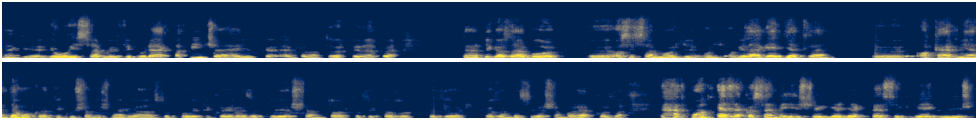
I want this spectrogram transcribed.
meg jóhiszemű figuráknak nincsen helyük ebben a történetben. Tehát igazából azt hiszem, hogy, hogy a világ egyetlen akármilyen demokratikusan is megválasztott politikai vezetője sem tartozik azok közé, akik az ember szívesen barátkoznak. De hát pont ezek a személyiségjegyek teszik végül is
